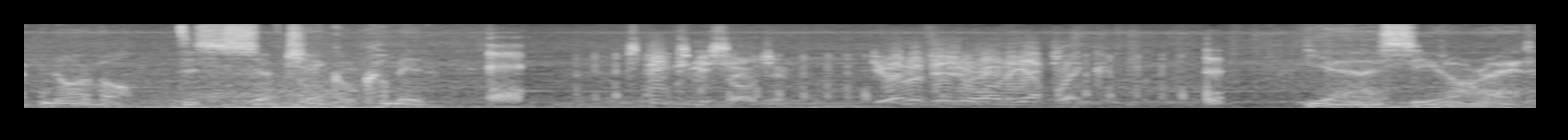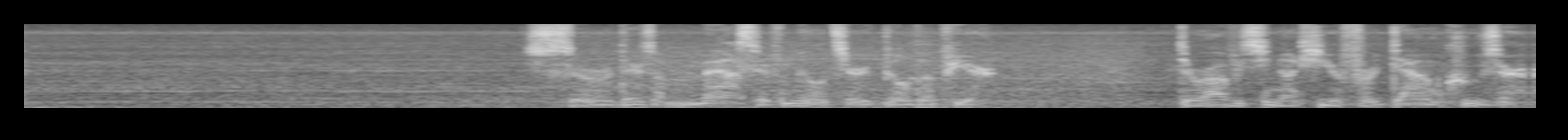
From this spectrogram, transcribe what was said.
Captain Narville, this is Sevchenko. Come in. Speak to me, soldier. Do you have a visual on the uplink? Yeah, I see it all right. Sir, there's a massive military buildup here. They're obviously not here for a down cruiser.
